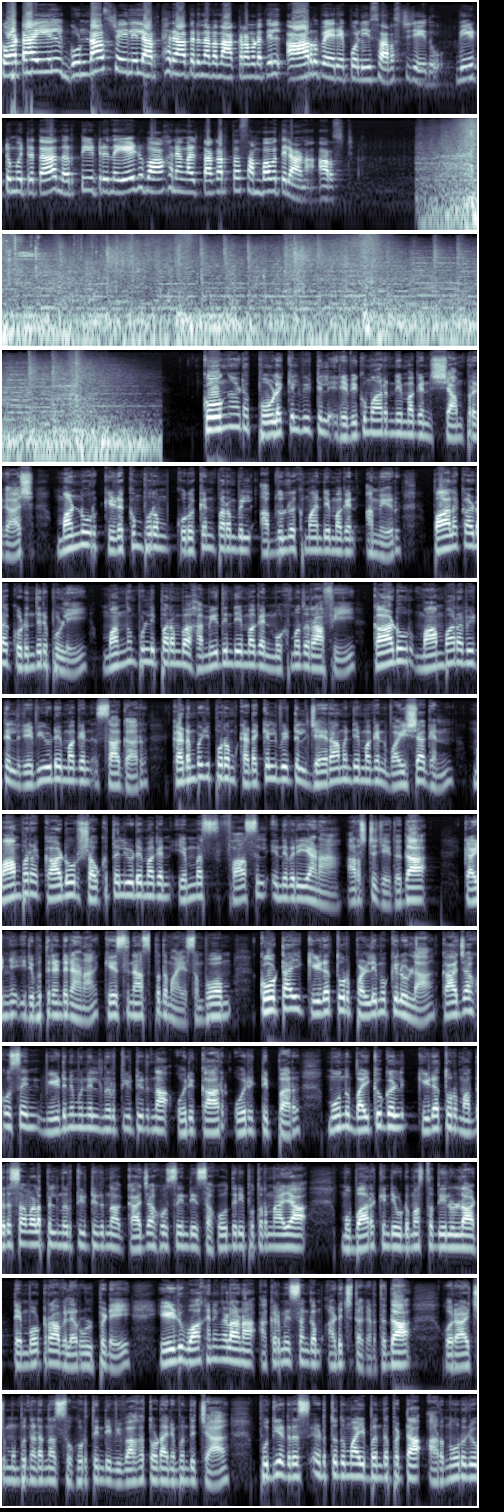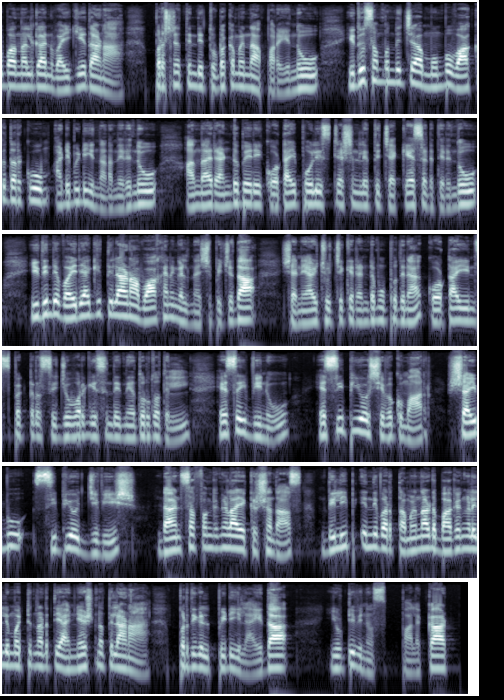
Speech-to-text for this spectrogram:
കോട്ടായിൽ ഗുണ്ടാ സ്റ്റൈലിൽ അർദ്ധരാത്രി നടന്ന ആക്രമണത്തിൽ ആറുപേരെ പോലീസ് അറസ്റ്റ് ചെയ്തു. വീട്ടുമുറ്റത്ത് നിർത്തിയിട്ടിരുന്ന ഏഴ് വാഹനങ്ങൾ തകർത്ത സംഭവത്തിലാണ് അറസ്റ്റ്. കോങ്ങാട് പൂളയ്ക്കൽ വീട്ടിൽ രവികുമാറിന്റെ മകൻ ശ്യാംപ്രകാശ് മണ്ണൂർ കിഴക്കുംപുറം കുറുക്കൻപറമ്പിൽ അബ്ദുൾ റഹ്മാന്റെ മകൻ അമീർ പാലക്കാട് കൊടുന്തിരിപ്പുള്ളി മന്നംപുള്ളിപ്പറമ്പ് ഹമീദിന്റെ മകൻ മുഹമ്മദ് റാഫി കാടൂർ മാമ്പാറ വീട്ടിൽ രവിയുടെ മകൻ സാഗർ കടമ്പഴിപ്പുറം കടക്കൽ വീട്ടിൽ ജയറാമന്റെ മകൻ വൈശാഖൻ മാമ്പറ കാടൂർ ഷൌക്കത്തലിയുടെ മകൻ എം എസ് ഫാസിൽ എന്നിവരെയാണ് അറസ്റ്റ് ചെയ്തത്. കഴിഞ്ഞ ഇരുപത്തിരണ്ടിനാണ് കേസിനാസ്പദമായ സംഭവം. കോട്ടായി കീഴത്തൂർ പള്ളിമുക്കിലുള്ള കാജ ഹുസൈൻ വീടിനു മുന്നിൽ നിർത്തിയിട്ടിരുന്ന ഒരു കാർ ഒരു ടിപ്പർ മൂന്ന് ബൈക്കുകൾ കീഴത്തൂർ മദ്രസ വളപ്പിൽ നിർത്തിയിട്ടിരുന്ന കാജ ഹുസൈന്റെ സഹോദരി പുത്രനായ മുബാറക്കിന്റെ ഉടമസ്ഥതയിലുള്ള ടെമ്പോ ട്രാവലർ ഉൾപ്പെടെ ഏഴു വാഹനങ്ങളാണ് അക്രമി സംഘം അടിച്ചു തകർത്തത്. ഒരാഴ്ച മുമ്പ് നടന്ന സുഹൃത്തിന്റെ വിവാഹത്തോടനുബന്ധിച്ച് പുതിയ ഡ്രസ് എടുത്തതുമായി ബന്ധപ്പെട്ട അറുന്നൂറ് രൂപ നൽകാൻ വൈകിയതാണ് പ്രശ്നത്തിന്റെ തുടക്കമെന്ന് പറയുന്നു. ഇതു സംബന്ധിച്ച് മുമ്പ് വാക്കുതർക്കവും അടിപിടിയും നടന്നിരുന്നു. അന്ന് രണ്ടുപേരെ കോട്ടായി പോലീസ് സ്റ്റേഷനിലെത്തിച്ച് കേസെടുത്തിരുന്നു. ഇതിന്റെ വൈരാഗ്യത്തിലാണ് വാഹനങ്ങൾ നശിപ്പിച്ചത്. ശനിയാഴ്ച ഉച്ചയ്ക്ക് രണ്ട് മുപ്പതിന് കോട്ടായി ഇൻസ്പെക്ടർ സിജു വർഗീസിന്റെ നേതൃത്വത്തിൽ S I Vinu S C P O Sivakumar Shaibu C P O Jeevish DANSAF അംഗങ്ങളായ കൃഷ്ണദാസ് ദിലീപ് എന്നിവർ തമിഴ്നാട് ഭാഗങ്ങളിലും മറ്റും നടത്തിയ അന്വേഷണത്തിലാണ് പ്രതികൾ പിടിയിലായത്. U T Vinos Palakkad.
